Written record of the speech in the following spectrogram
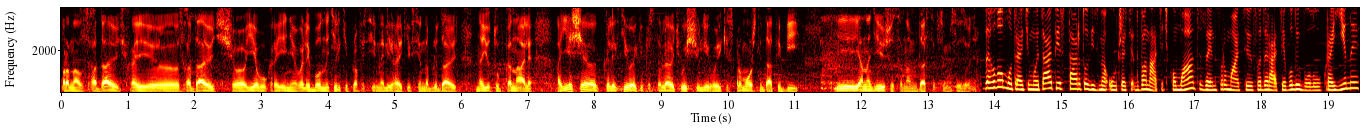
про нас згадають, хай е, згадають, що є в Україні волейбол не тільки професійна ліга, які всі наблюдають на Ютуб каналі, а є ще колективи, які представляють вищу лігу, які спроможні дати бій. І я надію, що це нам вдасться в цьому сезоні. Загалом у третьому етапі старту візьме участь 12 команд. За інформацією Федерації волейболу України,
